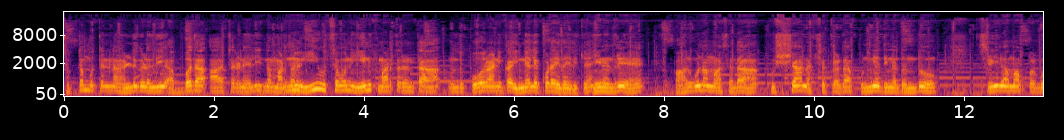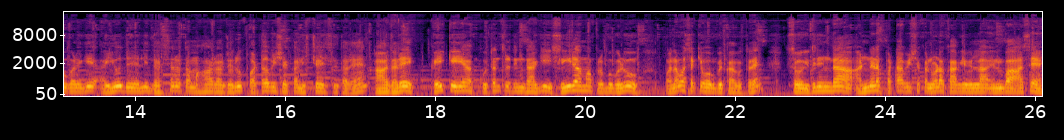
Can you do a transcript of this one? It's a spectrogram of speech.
ಸುತ್ತಮುತ್ತಲಿನ ಹಳ್ಳಿಗಳಲ್ಲಿ ಹಬ್ಬದ ಆಚರಣೆಯಲ್ಲಿ ಇದನ್ನ ಮಾಡ್ತಾರೆ. ಈ ಉತ್ಸವವನ್ನು ಏನಕ್ಕೆ ಮಾಡ್ತಾರೆ ಅಂತ ಒಂದು ಪೌರಾಣಿಕ ಹಿನ್ನೆಲೆ ಕೂಡ ಇದೆ ಇದಕ್ಕೆ. ಏನಂದ್ರೆ ಪಾಲ್ಗುಣ ಮಾಸದ ಪುಷ್ಯ ನಕ್ಷತ್ರದ ಪುಣ್ಯ ದಿನದಂದು ಶ್ರೀರಾಮ ಪ್ರಭುಗಳಿಗೆ ಅಯೋಧ್ಯೆಯಲ್ಲಿ ದಶರಥ ಮಹಾರಾಜರು ಪಟ್ಟಾಭಿಷೇಕ ನಿಶ್ಚಯಿಸುತ್ತಾರೆ ಆದರೆ ಕೈಕೆಯ ಕುತಂತ್ರದಿಂದಾಗಿ ಶ್ರೀರಾಮ ಪ್ರಭುಗಳು ವನವಾಸಕ್ಕೆ ಹೋಗಬೇಕಾಗುತ್ತದೆ. ಸೊ ಇದರಿಂದ ಅಣ್ಣನ ಪಟ್ಟಾಭಿಷೇಕ ನೋಡೋಕ್ಕಾಗಲಿಲ್ಲ ಎಂಬ ಆಸೆ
